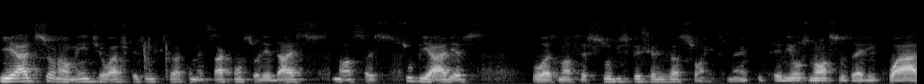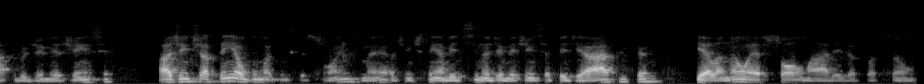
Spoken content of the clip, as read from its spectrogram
E adicionalmente, eu acho que a gente precisa começar a consolidar as nossas sub-áreas ou as nossas subespecializações, né, que seriam os nossos R4 de emergência. A gente já tem algumas inserções, né? A gente tem a medicina de emergência pediátrica, que ela não é só uma área de atuação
